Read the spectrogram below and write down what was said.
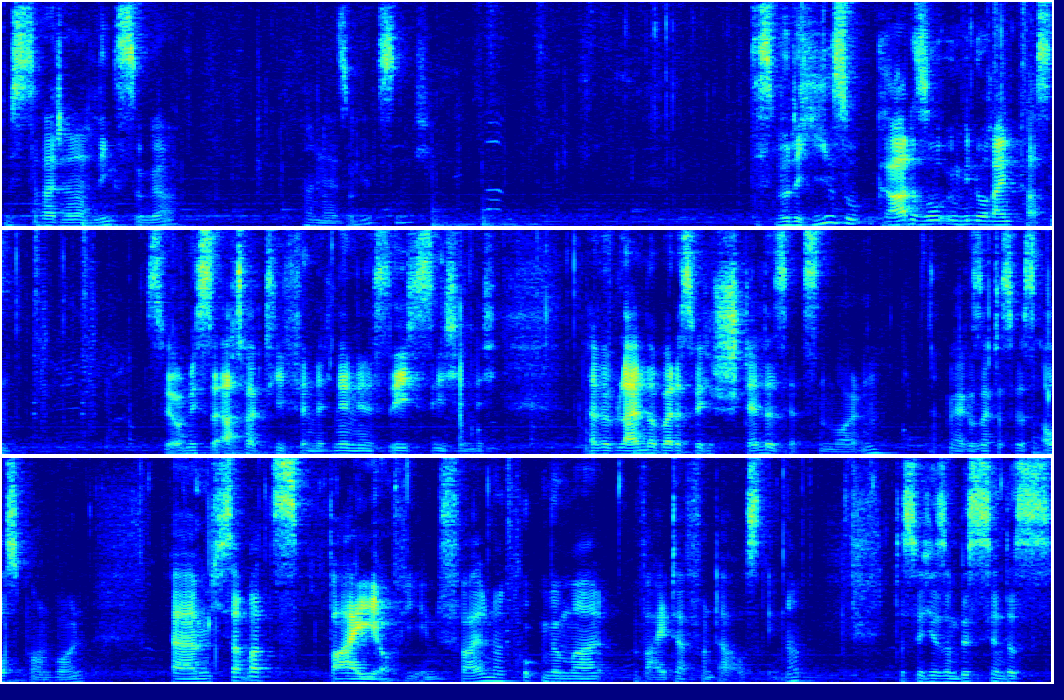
Müsste weiter nach links sogar. Ah ne, so geht's nicht. Das würde hier so gerade so irgendwie nur reinpassen. Das wäre auch nicht sehr attraktiv, finde ich. Nee, nee, das sehe ich, sehe ich hier nicht. Ja, wir bleiben dabei, dass wir hier Stelle setzen wollten. Wir haben ja gesagt, dass wir das ausbauen wollen. Ähm, ich sag mal zwei auf jeden Fall. Und dann gucken wir mal weiter von da ausgehen, ne? Dass wir hier so ein bisschen das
